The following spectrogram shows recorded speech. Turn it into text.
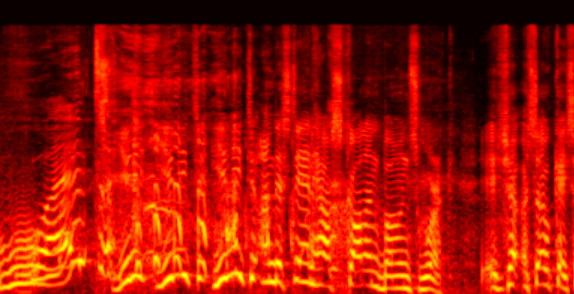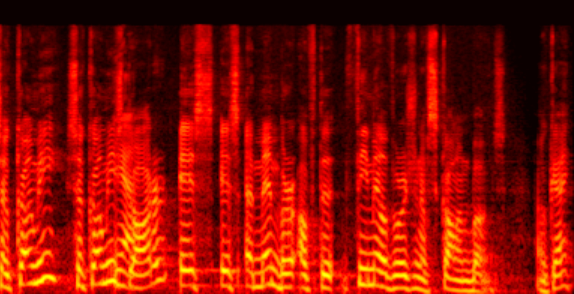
what? You need, you need to you need to understand how skull and bones work. So, so, okay, so Comey, so Comey's Yeah. daughter is is a member of the female version of Skull and Bones. Okay,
